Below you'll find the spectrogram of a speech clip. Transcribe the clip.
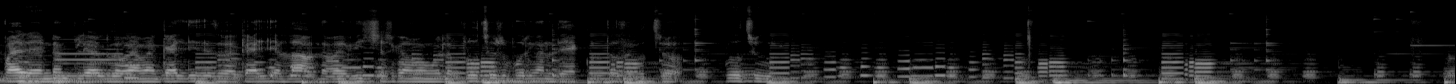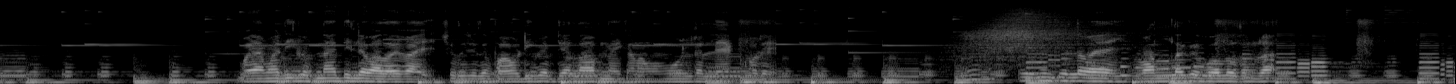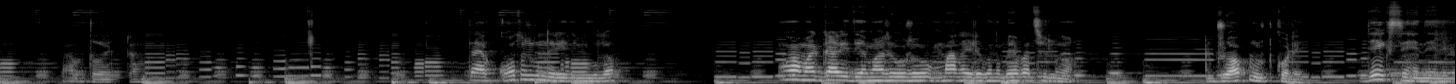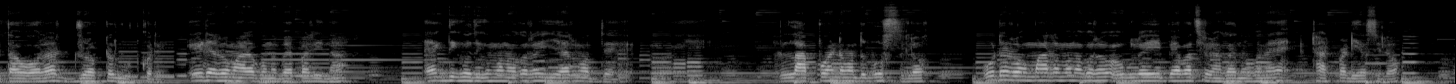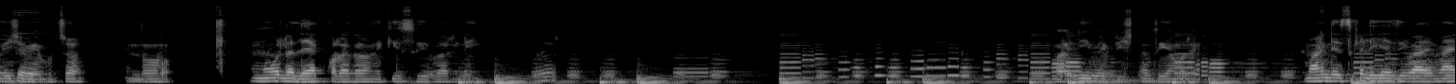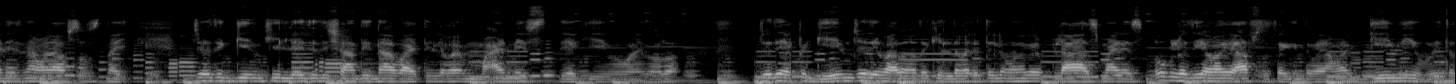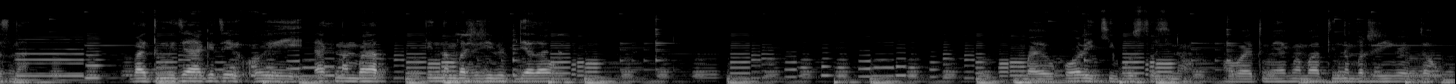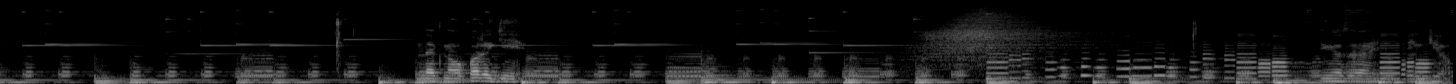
ভাই র্যান্ডম প্লেয়ারগুলো, ভাই আমার গাইল দিতেছে ভাই গাইল দিয়ে লাভ না ভাই, বিশ্বাস করে আমার মোবাইলে প্রচুর পরিমাণ ল্যাগ করতেছে বুঝছ? প্রচুর। ভাই আমার রিভাইভ না দিলে ভালো হয় ভাই। শুধু শুধু পাও রিভাইভ দিয়ে লাভ নাই কারণ আমার মোবাইলটা ল্যাগ করে ভাই, ভালো লাগে বলো তোমরা। ফালতু একটা। তা কত সুন্দর এই এগুলো? ও, আমার গাড়ি দিয়ে মারে ওর মারা এটা কোনো ব্যাপার ছিল না। ড্রপ লুট করে। দেখছে হেনে নেমে তাও ওরা ড্রপটা লুট করে। এটারও মারা কোনো ব্যাপারই না। একদিকে ওদিকে মনে করে ইয়ার মধ্যে লাভ পয়েন্টের মধ্যে বসছিল। ওটারও মারা মনে করো ওগুলো এই ব্যাপার ছিল না, কারণ ওখানে থার্ড পার্টি ছিল ওই হিসাবে, বুঝছ? কিন্তু মোবাইলটা ল্যাক করার কারণে কিছুই পারিনি। ধুর। ভাই রিভাইভ দিস না তুই আমারে মাইনাস খেলে গেছি ভাই, মাইনাস না আমার আফসোস নাই। যদি গেম খেললে যদি শান্তি না পাই, তাহলে ভাই মাইনাস দিয়ে কি ভাই বলো? যদি একটা গেম যদি ভালো মতো খেলতে পারে, তাহলে মনে করে প্লাস মাইনাস ওগুলো দিয়ে হয় আফসোস হয় কিন্তু ভাই, আমার গেমই হইতেছে না। ভাই তুমি যে আগে যে ওই এক নম্বর আর তিন নাম্বার রিভিউ দিয়ে দাও। ভাই ও করে কি বুঝতেছি না। ও ভাই তুমি এক নাম্বার আর তিন নাম্বার রিভিউ দাও দেখ না ও করে কি ঠিক আছে ভাই থ্যাংক ইউ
